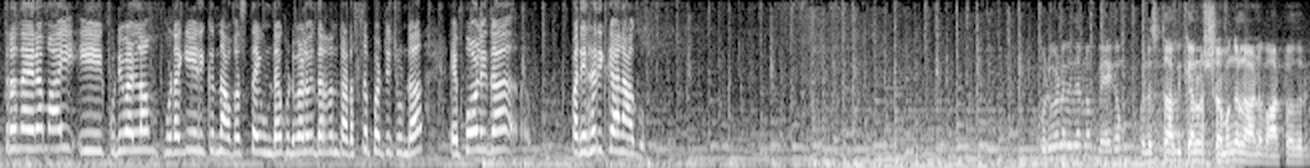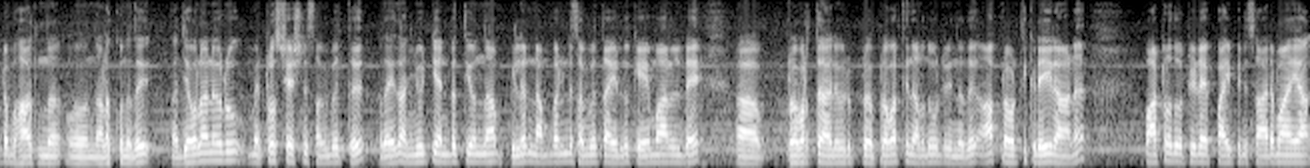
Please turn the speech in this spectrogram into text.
എത്ര നേരമായി ഈ കുടിവെള്ളം മുടങ്ങിയിരിക്കുന്ന അവസ്ഥയുണ്ട്? കുടിവെള്ള വിതരണം തടസ്സപ്പെട്ടിട്ടുണ്ട്. എപ്പോൾ ഇത് പരിഹരിക്കാനാകും? കുടിവെള്ള വിതരണം വേഗം പുനഃസ്ഥാപിക്കാനുള്ള ശ്രമങ്ങളാണ് വാട്ടർ അതോറിറ്റിയുടെ ഭാഗത്തു നിന്ന് നടക്കുന്നത്. ജവഹർലാൽ നെഹ്റു മെട്രോ സ്റ്റേഷന് സമീപത്ത് അതായത് അഞ്ഞൂറ്റി അൻപത്തി ഒന്നാം പില്ലർ നമ്പറിന്റെ സമീപത്തായിരുന്നു കെ എം ആറിന്റെ പ്രവർത്ത ഒരു പ്ര- പ്രവൃത്തി നടന്നുകൊണ്ടിരുന്നത്. ആ പ്രവൃത്തിക്കിടയിലാണ് വാട്ടർ അതോറിറ്റിയുടെ പൈപ്പിന് സാരമായ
